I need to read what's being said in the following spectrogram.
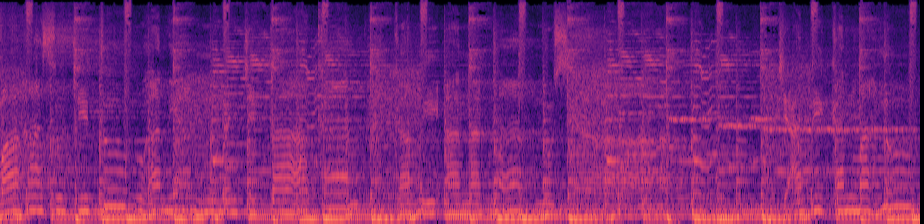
Maha suci Tuhan yang menciptakan kami anak manusia. Jadikan makhluk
